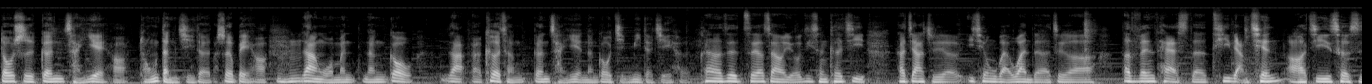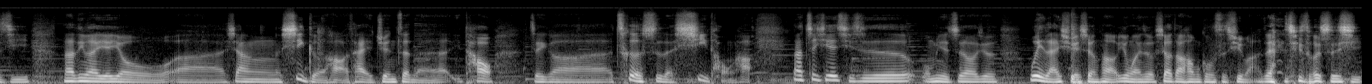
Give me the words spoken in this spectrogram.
都是跟产业啊同等级的设备啊，让我们能够让呃课程跟产业能够紧密的结合。看到这资料上有立成科技，它价值一千五百万的这个 Advantest 的 T 两千啊记忆测试机，那另外也有呃像细格哈，它也捐赠了一套。这个测试的系统哈，那这些其实我们也知道，就未来学生哈用完之后是要到他们公司去嘛，再去做实习，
